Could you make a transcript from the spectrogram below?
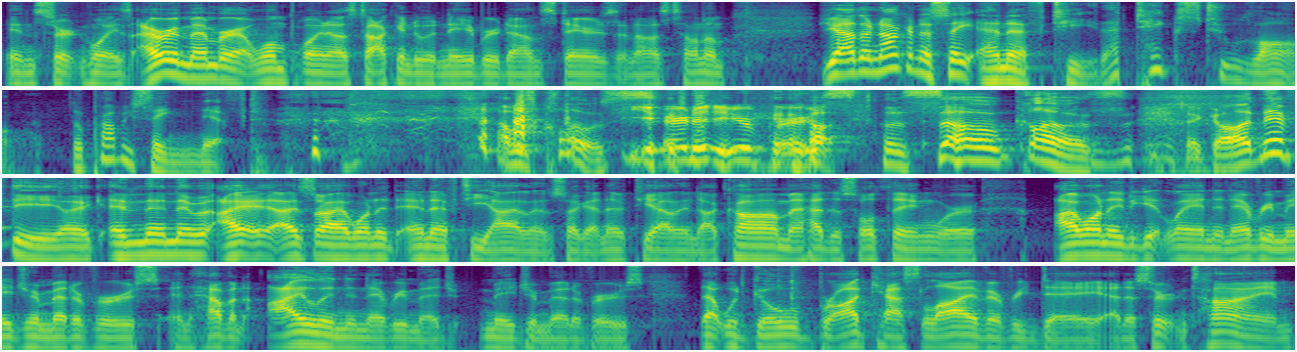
in certain ways. I remember at one point I was talking to a neighbor downstairs and I was telling him, yeah, they're not going to say NFT. That takes too long. They'll probably say NIFT. I was close. you heard it here first. I was so close. They call it Nifty. Like, and then there, I, I so I wanted NFT Island, so I got NFTisland.com. I had this whole thing where I wanted to get land in every major metaverse and have an island in every major metaverse that would go broadcast live every day at a certain time.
